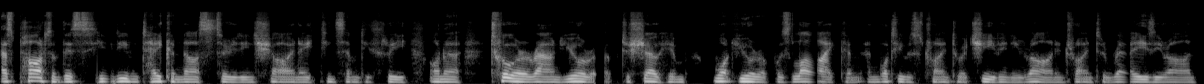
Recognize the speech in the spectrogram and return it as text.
as part of this, he'd even taken Nasiruddin Shah in 1873 on a tour around Europe to show him what Europe was like and, and what he was trying to achieve in Iran, in trying to raise Iran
